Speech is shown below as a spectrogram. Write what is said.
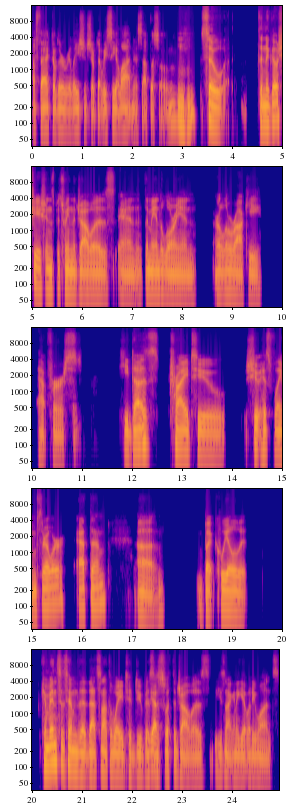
effect of their relationship that we see a lot in this episode. Mhm. So the negotiations between the Jawas and the Mandalorian are a little rocky at first. He does try to shoot his flamethrower at them, um, but Kuiil convinces him that that's not the way to do business Yes. with the Jawas. He's not going to get what he wants.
